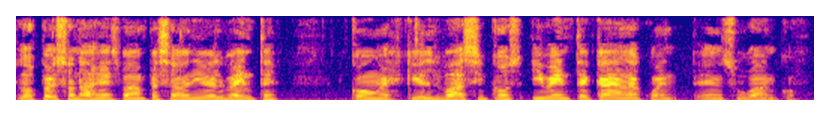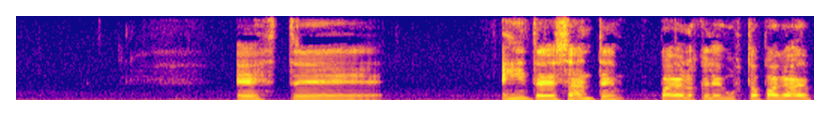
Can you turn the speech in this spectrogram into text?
los, personajes van a empezar a nivel 20 con skills básicos y 20k en la cuenta, en su banco. Este es interesante para los que les gusta pagar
